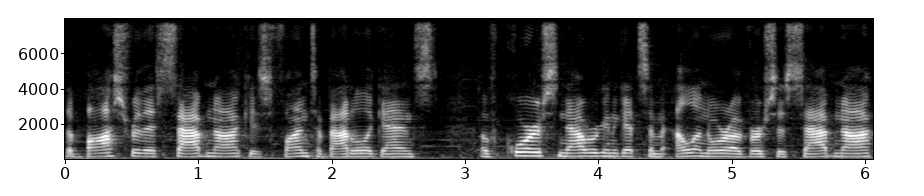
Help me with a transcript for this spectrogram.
the boss for this Sabnock is fun to battle against. Of course, now we're going to get some Eleonora versus Sabnock.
